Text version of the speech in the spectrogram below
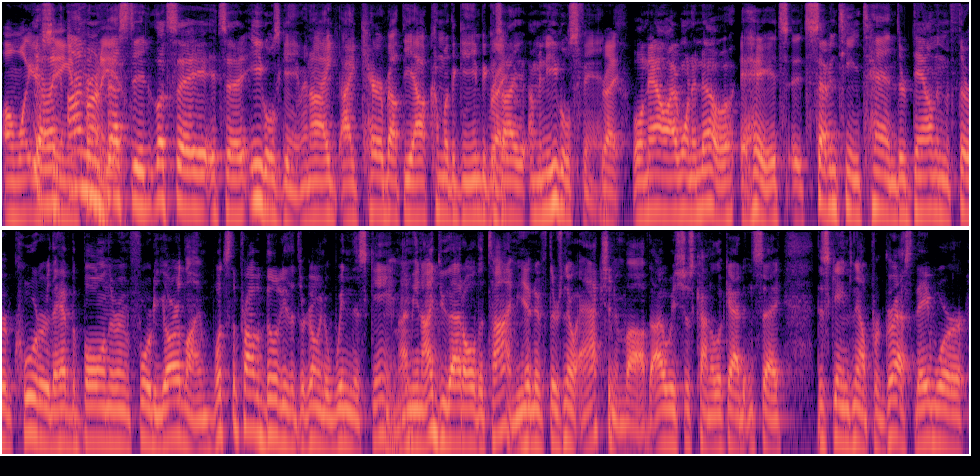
on what you're Yeah, like in I'm front invested. Let's say it's an Eagles game, and I, I care about the outcome of the game because Right. I, I'm an Eagles fan. Right. Well, now I want to know. Hey, it's it's 17-10. They're down in the third quarter. They have the ball on their own 40 yard line. What's the probability that they're going to win this game? Mm-hmm. I mean, I do that all the time, even if there's no action involved. I always just kind of look at it and say, this game's now progressed. They were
